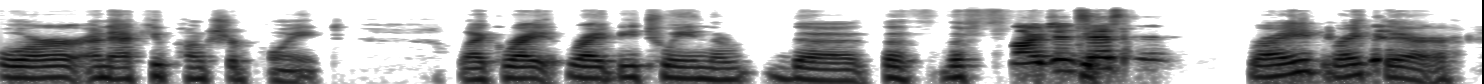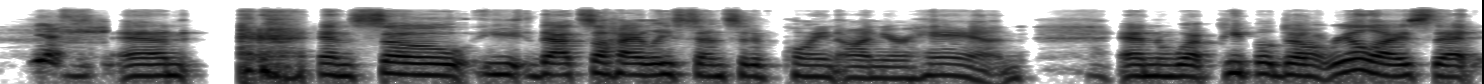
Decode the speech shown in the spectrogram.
or an acupuncture point, like right right between the the the, the Large intestine. right right there Yes. and and so that's a highly sensitive point on your hand and what people don't realize that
